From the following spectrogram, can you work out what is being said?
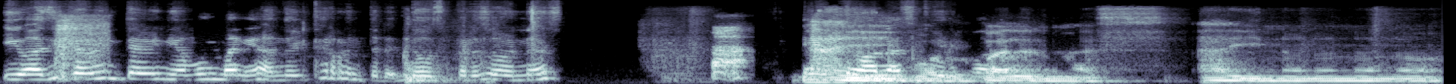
Y básicamente veníamos manejando el carro entre dos personas en todas las curvas. Ay, no, no, no, no.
